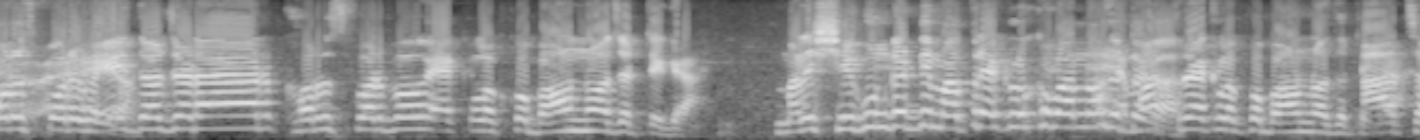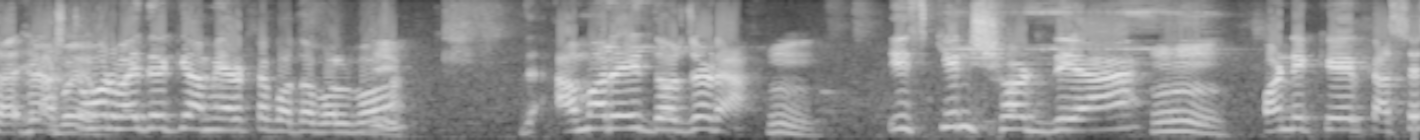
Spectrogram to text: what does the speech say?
খরচ পড়ে ভাই এই দরজাটার খরচ পড়বে এক লক্ষ বাউন্ন হাজার টাকা। মানে সেগুন কাঠ দিয়ে মাত্র এক লক্ষ বান্ন হাজার টাকা? মাত্র এক লক্ষ বাউন্ন হাজার টাকা। আচ্ছা, হ্যাঁ, কাস্টমার ভাইদেরকে আমি একটা কথা বলব। আমার এই দরজাটা স্ক্রিনশট দেয়া অনেকের কাছে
